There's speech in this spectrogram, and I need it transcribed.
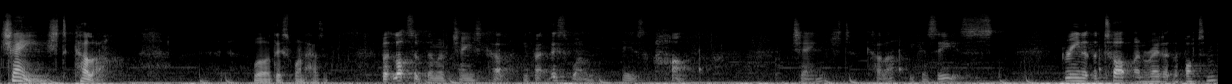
changed colour. Well, this one hasn't. But lots of them have changed colour. In fact, this one is half changed colour. You can see it's green at the top and red at the bottom.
